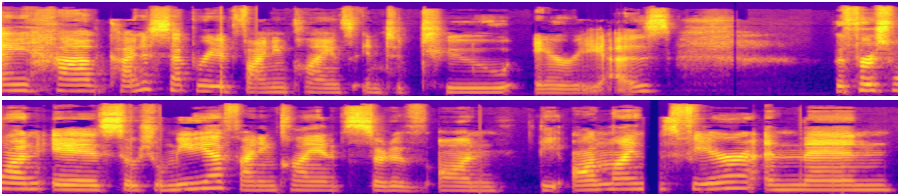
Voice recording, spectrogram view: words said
I have kind of separated finding clients into two areas. The first one is social media, finding clients sort of on the online sphere, and then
